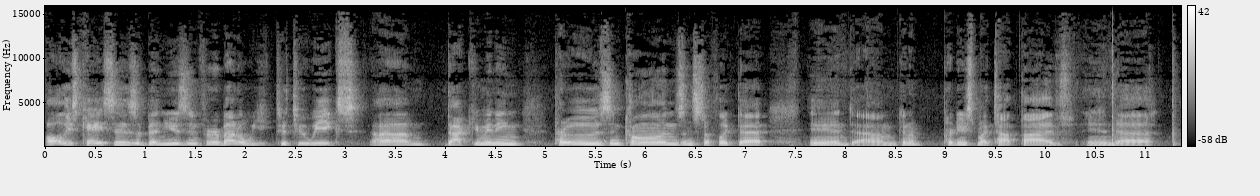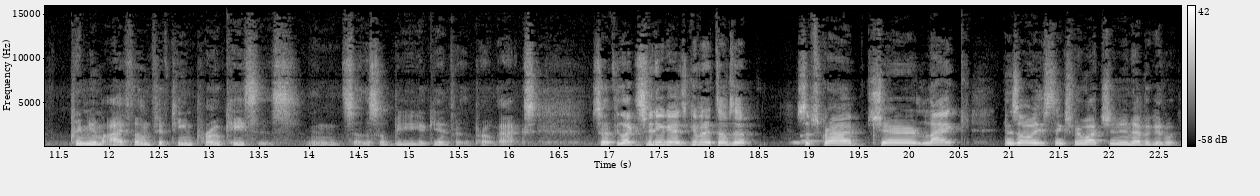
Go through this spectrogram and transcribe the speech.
all these cases I've been using for about a week to two weeks, um, documenting pros and cons and stuff like that. And I'm going to produce my top five and uh, premium iPhone 15 Pro cases. And so this will be again for the Pro Max. So if you like this video, guys, give it a thumbs up subscribe, share, like. And as always, thanks for watching and have a good one.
